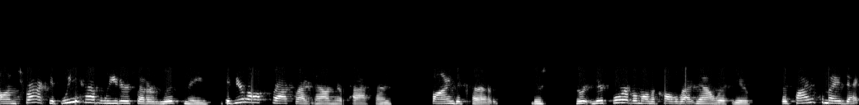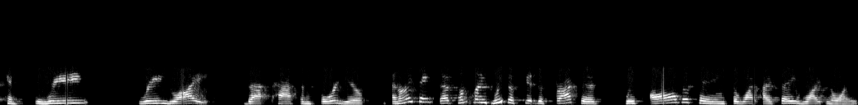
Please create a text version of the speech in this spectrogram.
on track. If we have leaders that are listening, if you're off track right now in your passion, find a coach. There's there's four of them on the call right now with you. But find somebody that can re relight that passion for you. And I think that sometimes we just get distracted with all the things, the what I say white noise,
